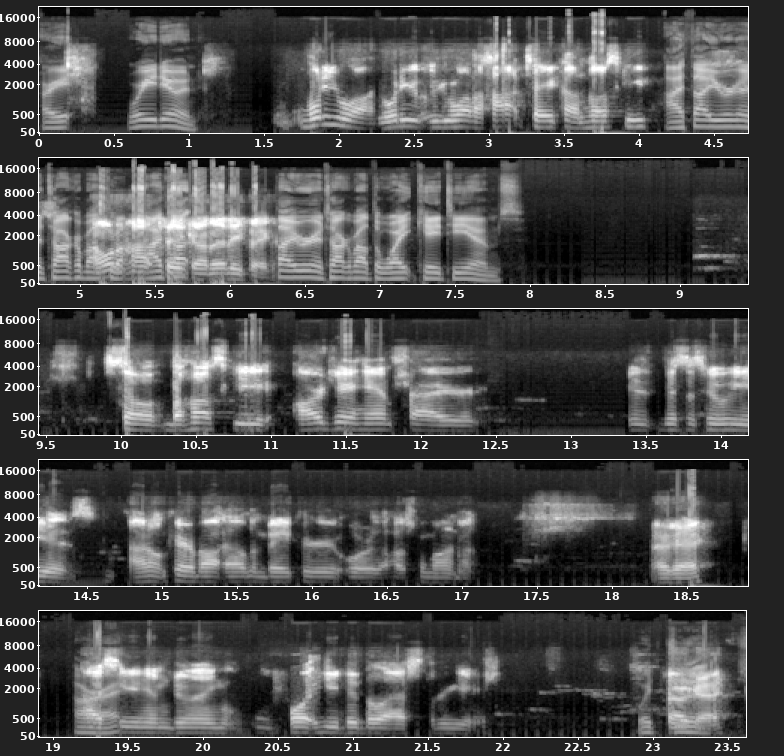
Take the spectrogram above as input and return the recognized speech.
are you? What are you doing? What do you want? What do you you want a hot take on Husky? I thought you were going to talk about. I about. want a hot I take thought, on anything. I thought you were going to talk about the white KTM's. So the Husky, R.J. Hampshire. Is, this is who he is. I don't care about Aldon Baker or the Husqvarna. Okay. All I right. see him doing what he did the last three years. Which Okay. is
